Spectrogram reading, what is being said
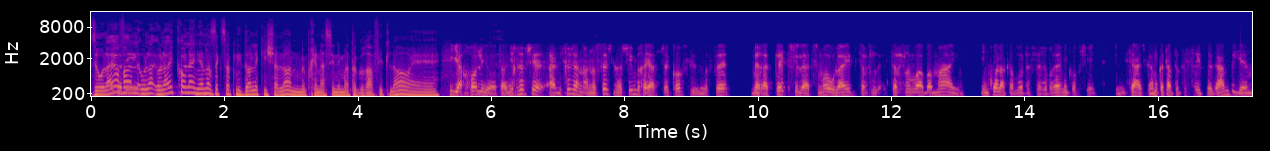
זה אולי אבל, אני... אולי, אולי כל העניין הזה קצת נידון לכישלון מבחינה סינמטוגרפית, לא? אה, יכול להיות. אני חושב, ש... אני חושב שהנושא של נשים בחייו של צ'ייקובסקי זה נושא מרתק שלעצמו, אולי צריך, צריך לבוא הבמאי, עם כל הכבוד לסרברניקוב, שניסה, שגם כתב את התסריט וגם ביים.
